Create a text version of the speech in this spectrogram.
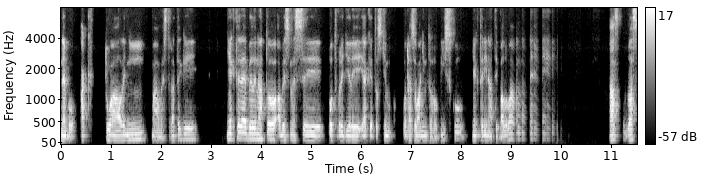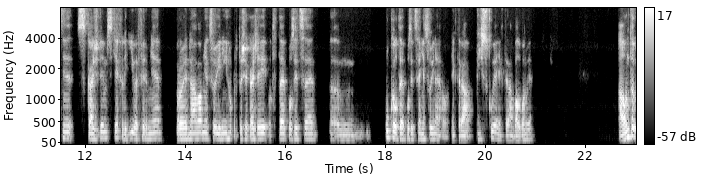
nebo aktuální máme strategii. Některé byly na to, aby jsme si potvrdili, jak je to s tím odhazováním toho písku, některý na ty balvany. A vlastně s každým z těch lidí ve firmě projednávám něco jiného, protože každý od té pozice, um, úkol té pozice je něco jiného. Některá pískuje, některá balvanuje. A on to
